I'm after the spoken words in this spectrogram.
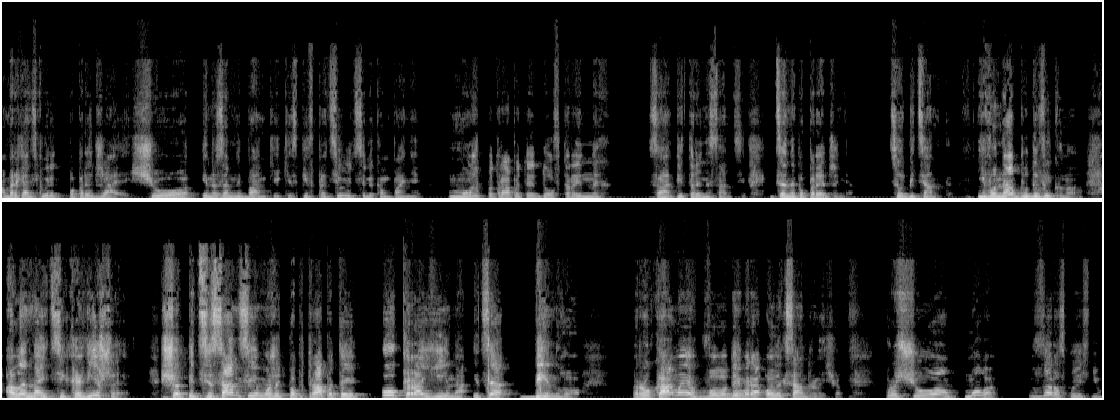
Американський уряд попереджає, що іноземні банки, які співпрацюють з цими компаніями, можуть потрапити до вторинних під вторинних санкцій. Це не попередження, це обіцянка, і вона буде виконана. Але найцікавіше, що під ці санкції можуть потрапити Україна, і це бінго руками Володимира Олександровича. Про що мова? Зараз поясню.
